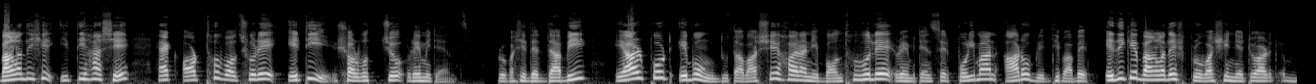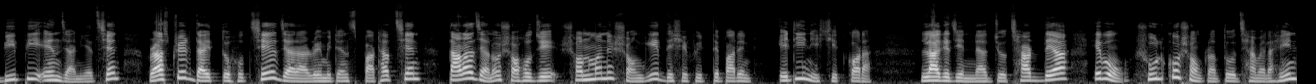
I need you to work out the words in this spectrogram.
বাংলাদেশের ইতিহাসে এক অর্থ বছরে এটি সর্বোচ্চ রেমিটেন্স প্রবাসীদের দাবি এয়ারপোর্ট এবং দূতাবাসে হয়রানি বন্ধ হলে রেমিটেন্সের পরিমাণ আরও বৃদ্ধি পাবে। এদিকে বাংলাদেশ প্রবাসী নেটওয়ার্ক বিপিএন জানিয়েছেন, রাষ্ট্রের দায়িত্ব হচ্ছে যারা রেমিটেন্স পাঠাচ্ছেন, তারা যেন সহজে সম্মানের সঙ্গে দেশে ফিরতে পারেন, এটি নিশ্চিত করা। লাগেজের ন্যায্য ছাড় দেয়া এবং শুল্ক সংক্রান্ত ঝামেলাহীন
